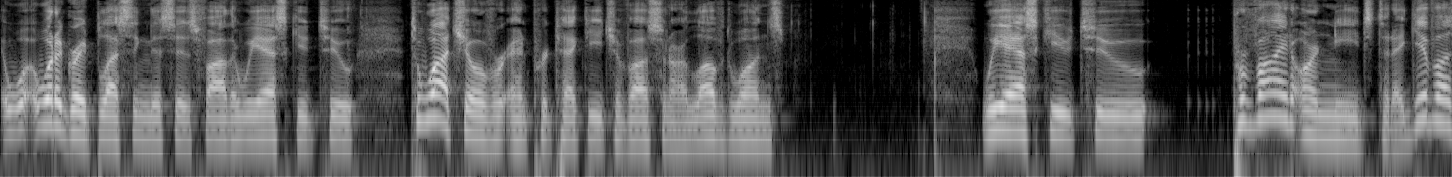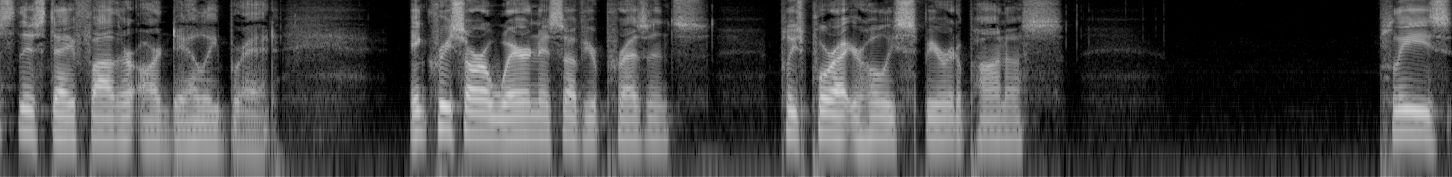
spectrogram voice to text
w- what a great blessing this is, Father. We ask you to to watch over and protect each of us and our loved ones. We ask you to provide our needs today. Give us this day, Father, our daily bread. Increase our awareness of your presence. Please pour out your Holy Spirit upon us. Please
